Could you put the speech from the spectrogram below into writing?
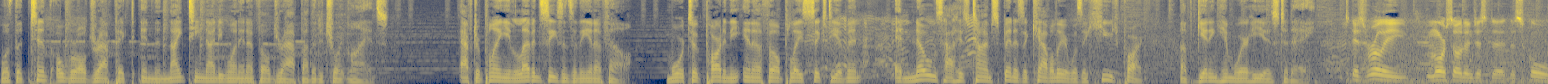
was the 10th overall draft pick in the 1991 NFL draft by the Detroit Lions. After playing 11 seasons in the NFL, Moore took part in the NFL Play 60 event and knows how his time spent as a Cavalier was a huge part of getting him where he is today it's really more so than just the, the school.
